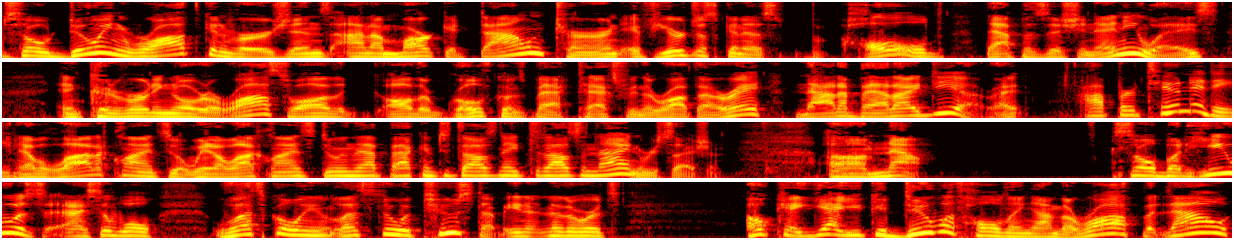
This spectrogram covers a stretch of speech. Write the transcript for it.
so doing Roth conversions on a market downturn, if you're just going to hold that position anyways and converting over to Roth, so all the all the growth comes back tax free in the Roth IRA, not a bad idea, right? Opportunity. We have a lot of clients doing. We had a lot of clients doing that back in 2008, 2009 recession. Um, now, so but he was. I said, well, let's go in. Let's do a two step. In, in other words, okay, yeah, you could do withholding on the Roth, but now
